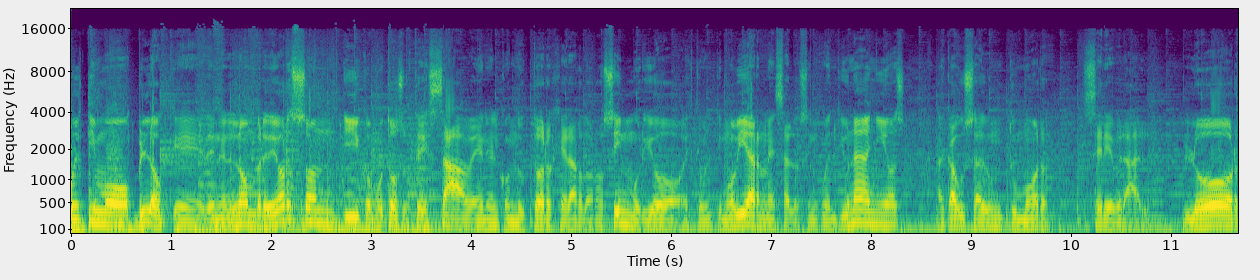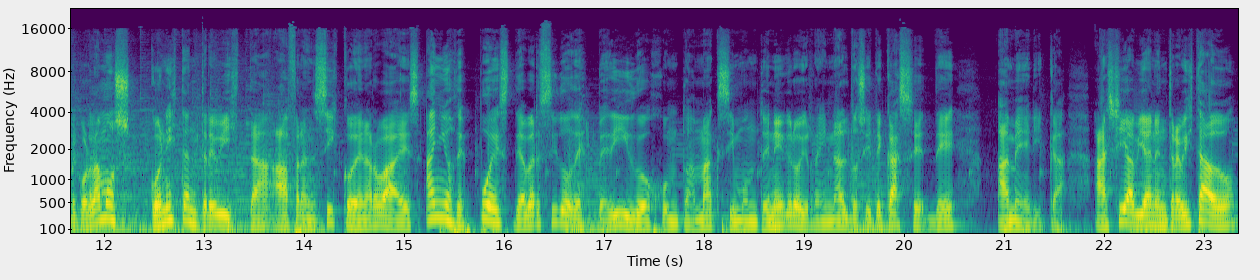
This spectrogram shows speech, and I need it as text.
Último bloque de En el nombre de Orson y como todos ustedes saben, el conductor Gerardo Rosín murió este último viernes a los 51 años a causa de un tumor cerebral. Lo recordamos con esta entrevista a Francisco de Narváez años después de haber sido despedido junto a Maxi Montenegro y Reinaldo Sietecase de América. Allí habían entrevistado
